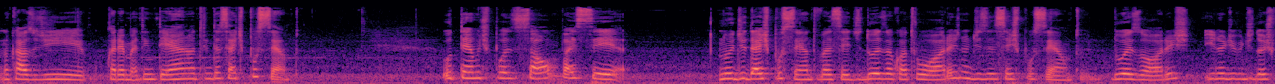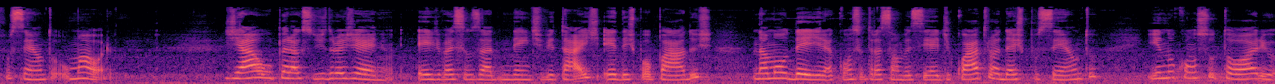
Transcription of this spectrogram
no caso de clareamento interno, 37%. O tempo de posição vai ser, no de 10% vai ser de 2 a 4 horas, no de 16% 2 horas e no de 22% 1 hora. Já o peróxido de hidrogênio, ele vai ser usado em dentes vitais e despolpados, na moldeira, a concentração vai ser de 4 a 10% e no consultório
